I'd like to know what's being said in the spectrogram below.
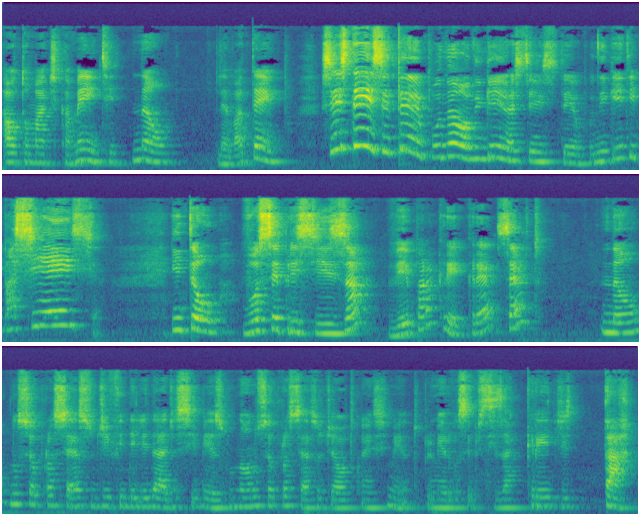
automaticamente? Não. Leva tempo. Vocês têm esse tempo? Não, ninguém mais tem esse tempo. Ninguém tem paciência. Então, você precisa ver para crer, certo? Não no seu processo de fidelidade a si mesmo, não no seu processo de autoconhecimento. Primeiro você precisa acreditar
